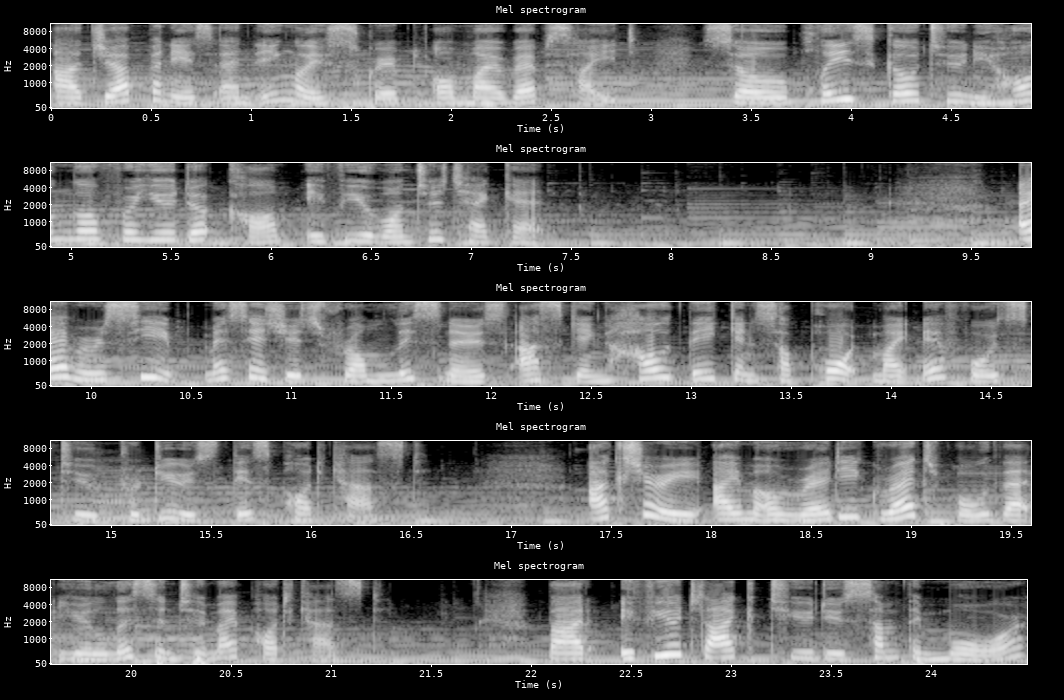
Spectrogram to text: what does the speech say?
a Japanese and English script on my website, so please go to nihongoforyou.com if you want to check it. I have received messages from listeners asking how they can support my efforts to produce this podcast. Actually, I'm already grateful that you listen to my podcast. But if you'd like to do something more,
